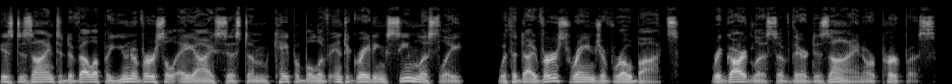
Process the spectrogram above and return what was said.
is designed to develop a universal AI system capable of integrating seamlessly with a diverse range of robots, regardless of their design or purpose.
